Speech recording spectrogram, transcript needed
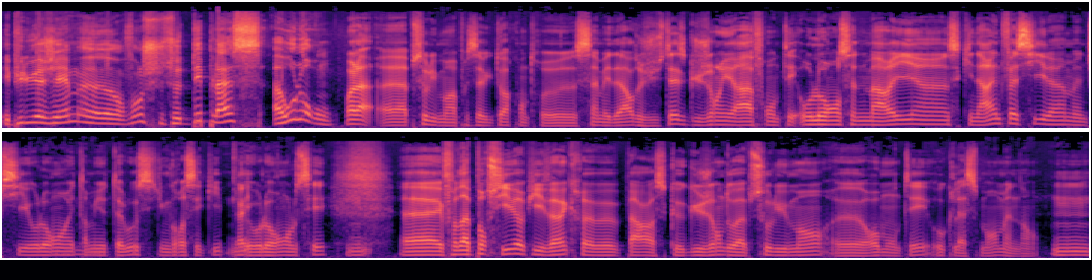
Et puis l'UAGM, euh, en revanche, se déplace à Oloron. Voilà, euh, absolument. Après sa victoire contre Saint-Médard de justesse, Gujan ira affronter Oloron-Sainte-Marie, hein, ce qui n'a rien de facile, même si Oloron est en milieu de tableau, c'est une grosse équipe. Oui. et Oloron, on le sait. Mm. Euh, il faudra poursuivre et puis vaincre euh, parce que Gujan doit absolument euh, remonter au classement maintenant. Euh,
